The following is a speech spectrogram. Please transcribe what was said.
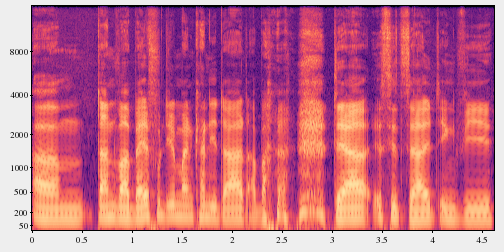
Ähm, dann war Belfodil mein Kandidat, aber der ist jetzt halt irgendwie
